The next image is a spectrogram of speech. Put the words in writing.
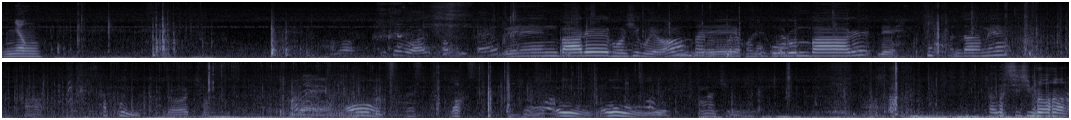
안녕. 왼발을 거시고요. 네, 오른발을 네. 한 다음에 아, 사뿐히 그렇죠. 네. 오. 막. 오, 오. 예. 장난치는. 장난치지 마.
